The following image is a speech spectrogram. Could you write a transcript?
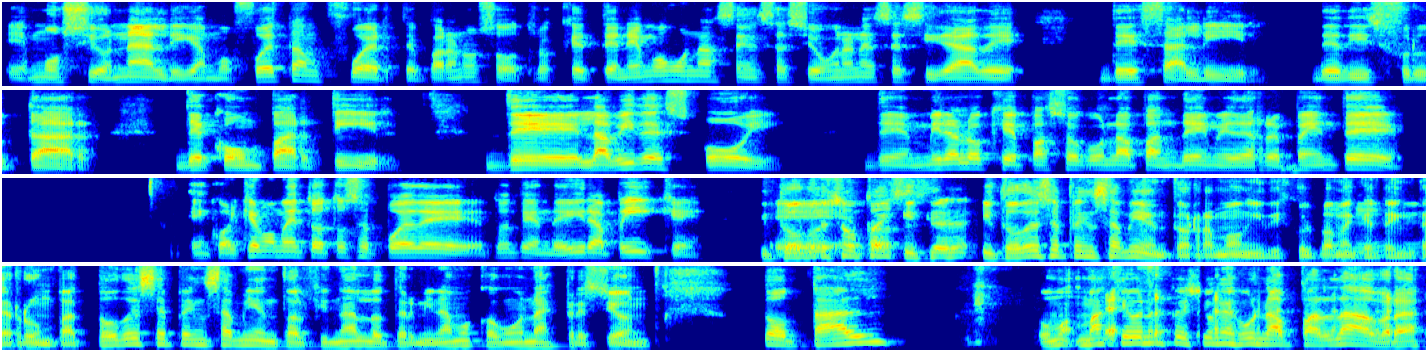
emocional, digamos, fue tan fuerte para nosotros que tenemos una sensación, una necesidad de, de salir, de disfrutar, de compartir, de la vida es hoy, de mira lo que pasó con la pandemia y de repente en cualquier momento esto se puede, tú entiendes, ir a pique. Y todo, eh, eso, y, todo ese pensamiento, Ramón, y discúlpame que te interrumpa, todo ese pensamiento al final lo terminamos con una expresión total, más que una expresión es una palabra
